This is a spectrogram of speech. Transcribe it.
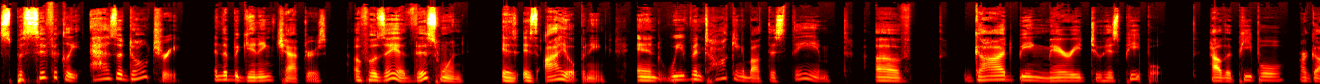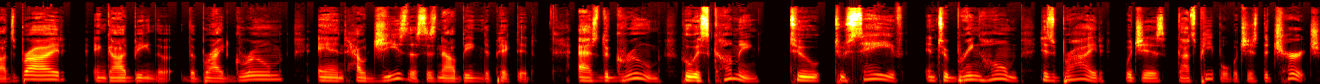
specifically as adultery in the beginning chapters of Hosea. This one is, is eye opening. And we've been talking about this theme of God being married to his people, how the people are God's bride and God being the, the bridegroom, and how Jesus is now being depicted as the groom who is coming to, to save and to bring home his bride, which is God's people, which is the church.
